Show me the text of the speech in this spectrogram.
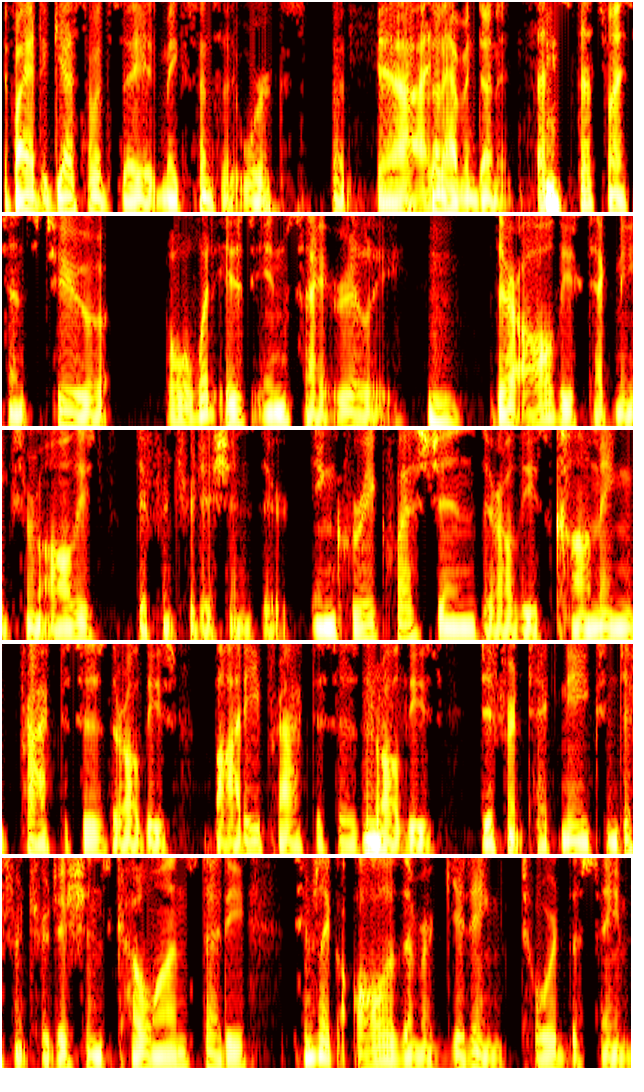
if I had to guess, I would say it makes sense that it works, but Yeah, I said I haven't done it. that's that's my sense too. Well, what is insight really? Hmm. There are all these techniques from all these different traditions. There are inquiry questions. There are all these calming practices. There are all these body practices. There are all these different techniques and different traditions, koan study, it seems like all of them are getting toward the same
